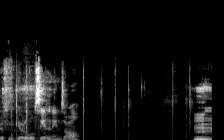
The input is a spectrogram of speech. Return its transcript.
just give it a little seasoning's all. Hmm.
